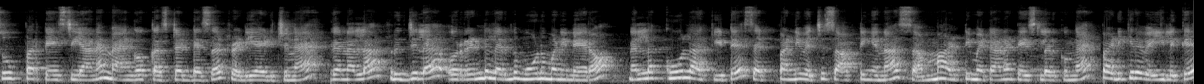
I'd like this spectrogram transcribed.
சூப்பர் டேஸ்டியான மேங்கோ கஸ்டர்ட் டெசர்ட் ரெடி ஆயிடுச்சுங்க. இதை நல்லா ஃப்ரிட்ஜில் ஒரு ரெண்டுல இருந்து மூணு மணி நேரம் நல்லா கூல் ஆக்கிட்டு செட் பண்ணி வச்சு சாப்பிட்டீங்கன்னா செம்ம அல்டிமேட்டான டேஸ்ட்ல இருக்குங்க. இப்போ அடிக்கிற வெயிலுக்கு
